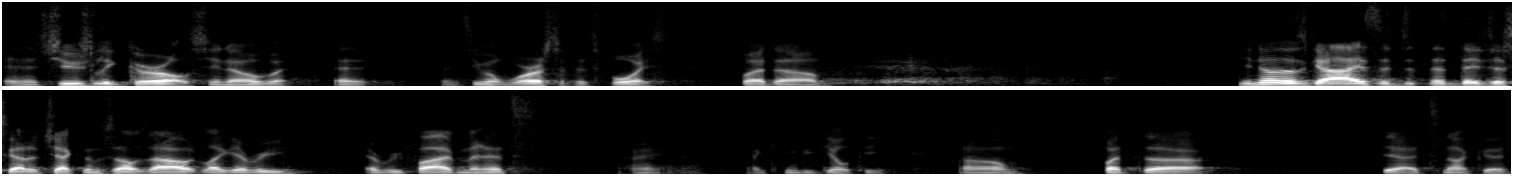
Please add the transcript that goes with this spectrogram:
and it's usually girls, you know, but it's even worse if it's boys. But um, you know those guys that, they just got to check themselves out like every, every five minutes? All right, I can be guilty. Um, but uh, yeah, it's not good.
